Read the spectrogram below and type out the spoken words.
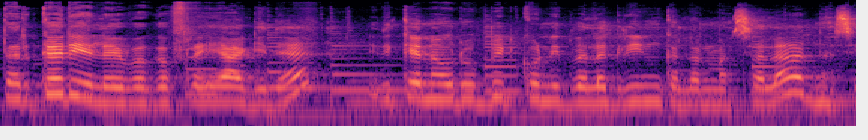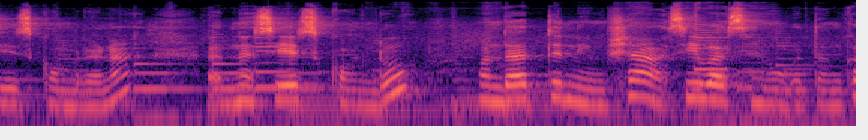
ತರಕಾರಿ ಎಲ್ಲ ಇವಾಗ ಫ್ರೈ ಆಗಿದೆ. ಇದಕ್ಕೆ ನಾವು ರುಬ್ಬಿಟ್ಕೊಂಡಿದ್ವಲ್ಲ ಗ್ರೀನ್ ಕಲರ್ ಮಸಾಲ, ಅದನ್ನ ಸೇರಿಸ್ಕೊಂಬಿಡೋಣ ಅದನ್ನ ಸೇರಿಸ್ಕೊಂಡು ಒಂದು ಹತ್ತು ನಿಮಿಷ ಹಸಿ ವಾಸನೆ ಹೋಗೋ ತನಕ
